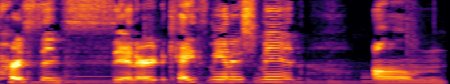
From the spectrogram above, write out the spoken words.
person centered case management. Um,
